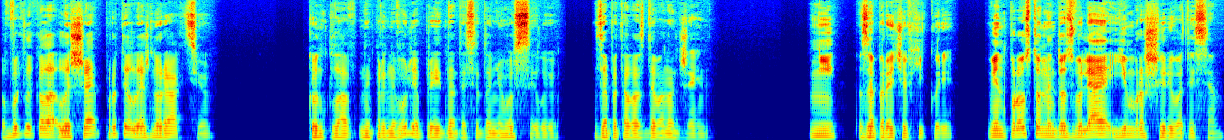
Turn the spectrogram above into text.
викликала лише протилежну реакцію. Конклав не приневолює приєднатися до нього силою? запитала здивана Джейн. Ні, заперечив Хікорі. Він просто не дозволяє їм розширюватися.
